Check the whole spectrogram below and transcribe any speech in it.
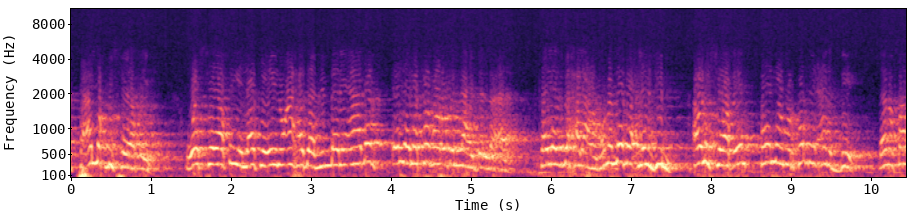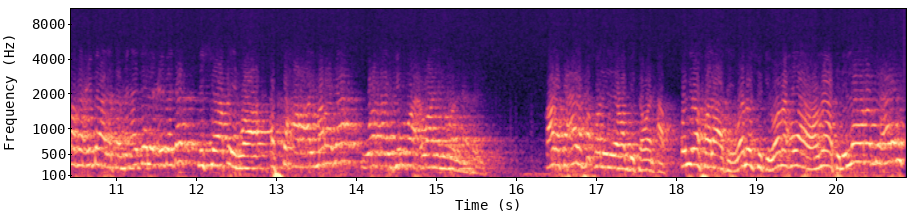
التعلق بالشياطين. والشياطين لا تعين أحدا من بني آدم إلا إذا كفروا بالله جل وعلا. كي يذبح لهم ومن ذبح للجن أو للشياطين فإنه مرتد عن الدين. لأنه صرف عبادة من أجل العبادات للشياطين والسحرة المردة والجن وأعوانهم والنفل قال تعالى فصل لربك وانحر. قل يا صلاتي ونسكي ومحياي ومماتي لله رب العالمين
